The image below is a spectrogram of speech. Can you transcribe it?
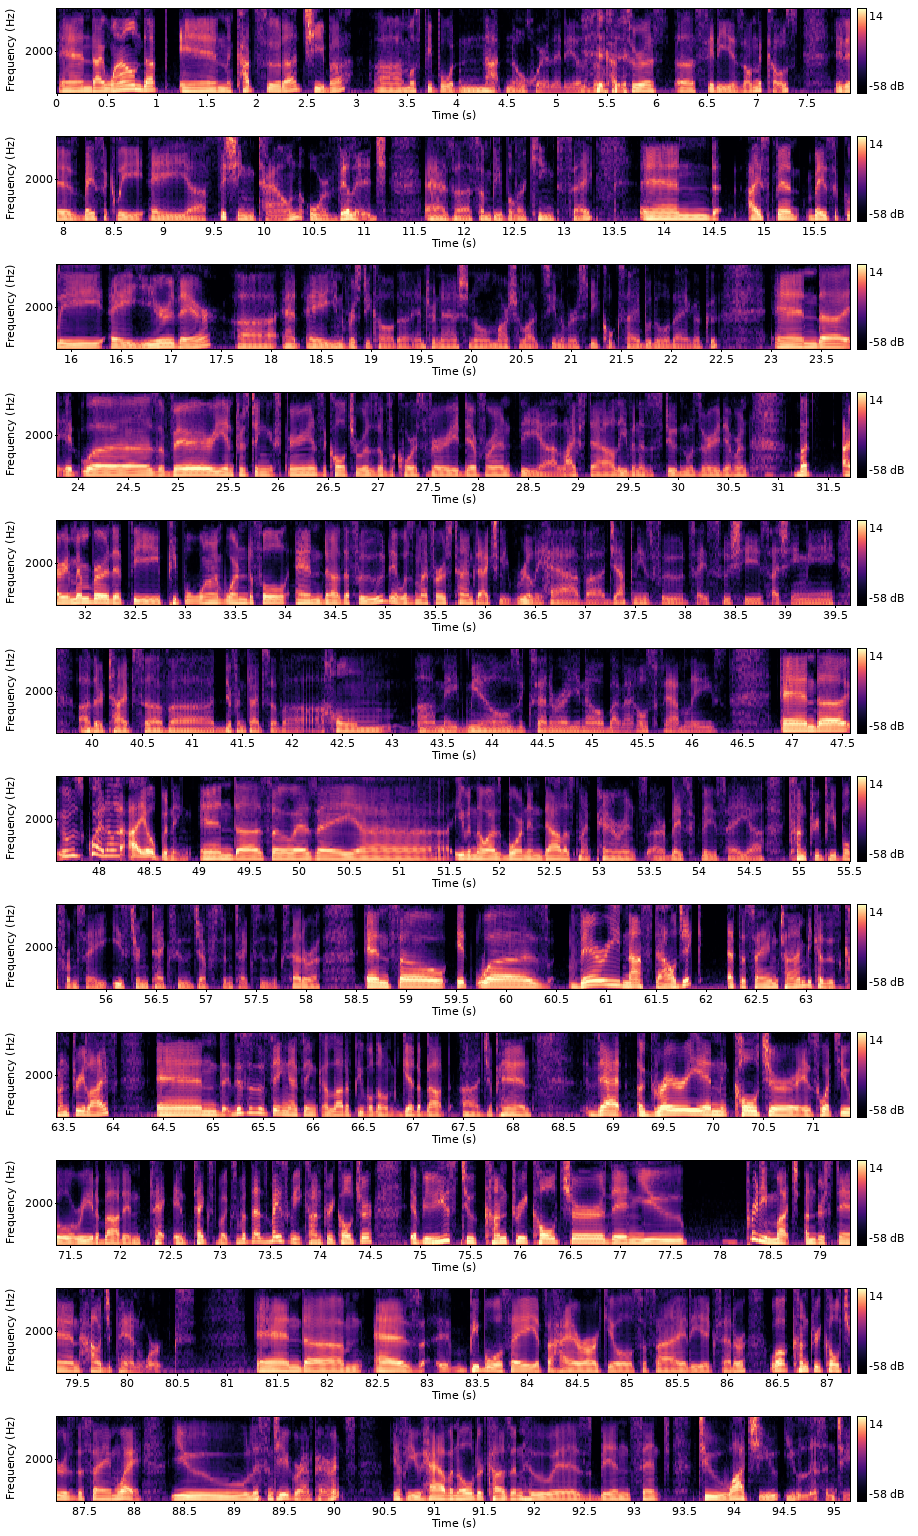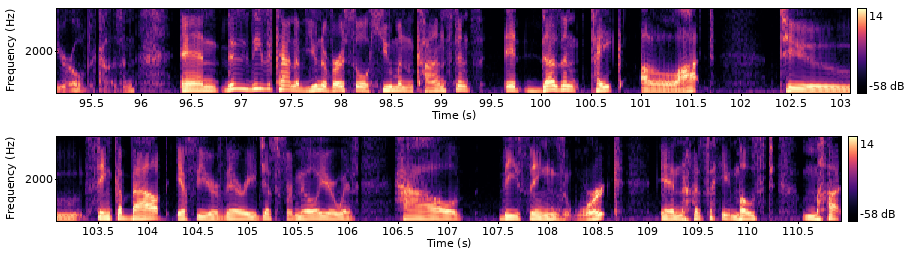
And I wound up in Katsuura, Chiba. Uh, most people would not know where that is, but Katsuura uh, City is on the coast. It is basically a uh, fishing town or village, as uh, some people are keen to say. And I spent basically a year there uh, at a university called uh, International Martial Arts University, Kokusai Budo Daigaku. And uh, it was a very interesting experience. The culture was, of course, very different. The uh, lifestyle, even as a student, was very different. But I remember that the people were wonderful and uh, the food. It was my first time to actually really have uh, Japanese food, say sushi, sashimi, other types of uh, different types of uh, home uh, made meals, etc. You know, by my host families, and uh, it was quite eye opening. And uh, so, as a uh, even though I was born in Dallas, my parents are basically say uh, country people from say Eastern Texas, Jefferson, Texas, etc. And so it was very nostalgic at the same time because it's country life. And this is the thing I think a lot of people don't get about uh, Japan. That agrarian culture is what you'll read about in te- in textbooks, but that's basically country culture. If you're used to country culture, then you pretty much understand how Japan works. And um, as uh, people will say, it's a hierarchical society, etc. Well, country culture is the same way. You listen to your grandparents, If you have an older cousin who has been sent to watch you, you listen to your older cousin. And this, these are kind of universal human constants. It doesn't take a lot to think about if you're very just familiar with how these things work in say most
